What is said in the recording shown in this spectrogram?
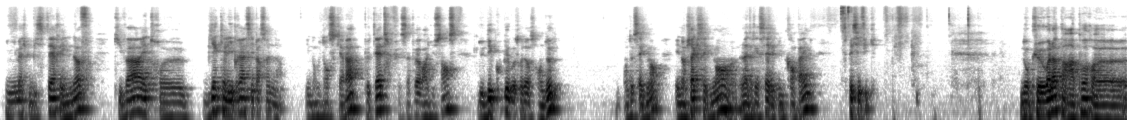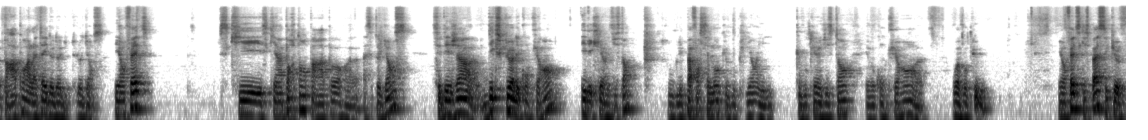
une image publicitaire et une offre qui va être euh, bien calibrée à ces personnes-là. Et donc, dans ce cas-là, peut-être que ça peut avoir du sens de découper votre audience en deux, en deux segments, et dans chaque segment, l'adresser avec une campagne spécifique. Donc euh, voilà par rapport, euh, par rapport à la taille de, l'audience. Et en fait, ce qui, ce qui est important par rapport euh, à cette audience, c'est déjà d'exclure les concurrents et les clients existants. Vous ne voulez pas forcément que vos clients, que vos clients existants et vos concurrents voient vos pubs. Et en fait, ce qui se passe, c'est que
